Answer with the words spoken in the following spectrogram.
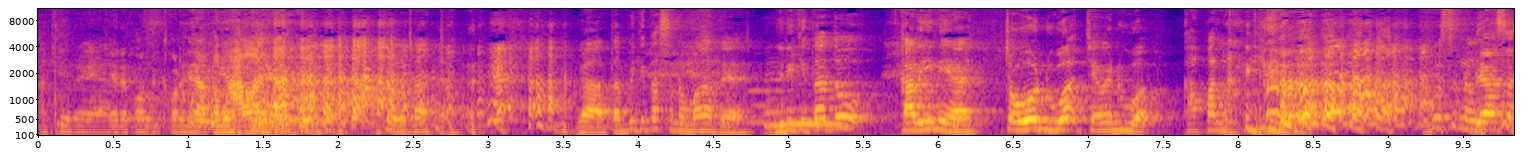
Akhirnya. Kayak koordinator ala ya. Nggak, tapi kita seneng banget ya. Jadi kita tuh kali ini ya, cowok dua, cewek dua. Kapan lagi? gue seneng. Biasa.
